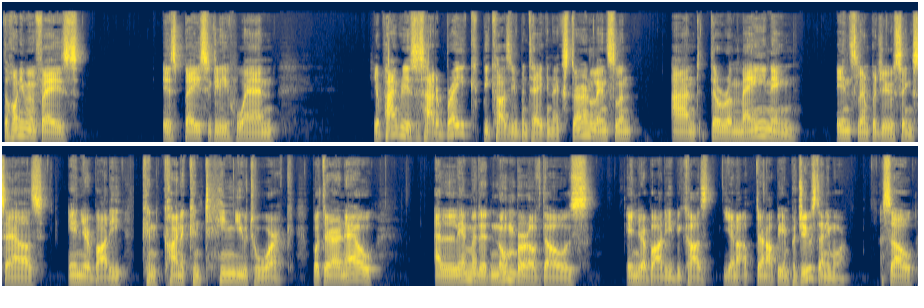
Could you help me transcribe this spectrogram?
the honeymoon phase is basically when your pancreas has had a break because you've been taking external insulin, and the remaining insulin producing cells in your body can kind of continue to work. But there are now a limited number of those in your body because you're not they're not being produced anymore. So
